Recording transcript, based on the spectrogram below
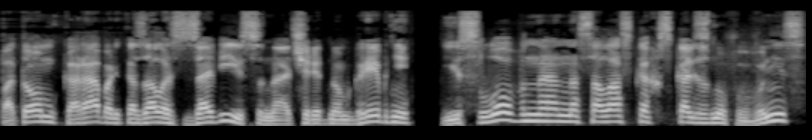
Потом корабль, казалось, завис на очередном гребне и, словно на салазках скользнув вниз,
